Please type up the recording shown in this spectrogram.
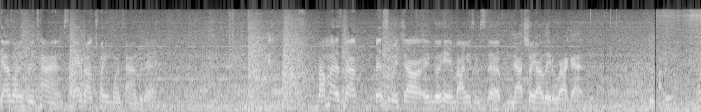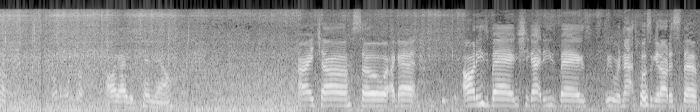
That was only three times. I had about 20 more times of that. But I'm about to stop messing with y'all and go ahead and buy me some stuff. And I'll show y'all later what I got. Oh. All I got is a 10 now. All right, y'all. So I got all these bags. She got these bags. We were not supposed to get all this stuff.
